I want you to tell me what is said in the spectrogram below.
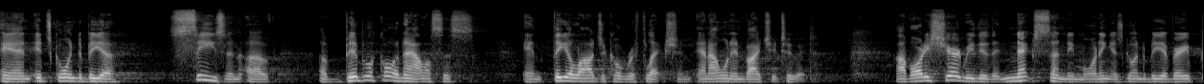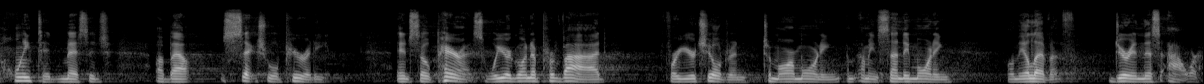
And it's going to be a season of, of biblical analysis and theological reflection, and I want to invite you to it. I've already shared with you that next Sunday morning is going to be a very pointed message about sexual purity. And so, parents, we are going to provide for your children tomorrow morning, I mean, Sunday morning on the 11th during this hour.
